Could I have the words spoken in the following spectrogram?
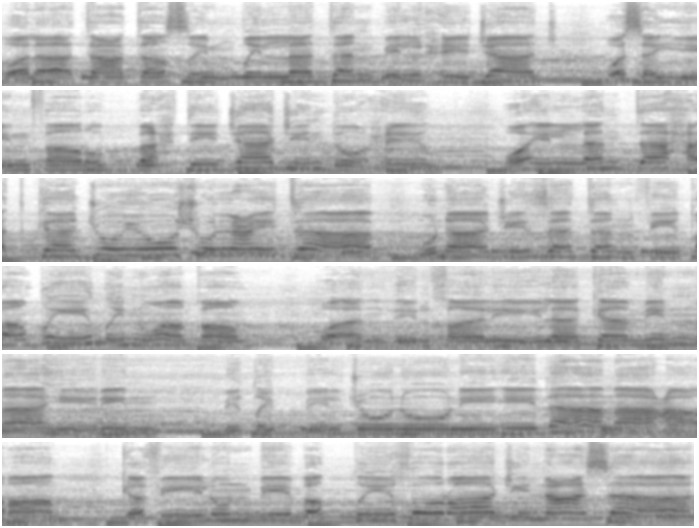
ولا تعتصم ضلة بالحجاج وسي فرب احتجاج دحض وإلا انتحتك جيوش العتاب مناجزة في قضيض وقض وأنذر خليلك من ماهر بطب الجنون إذا ما عرض. كفيل ببط خراج عسى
